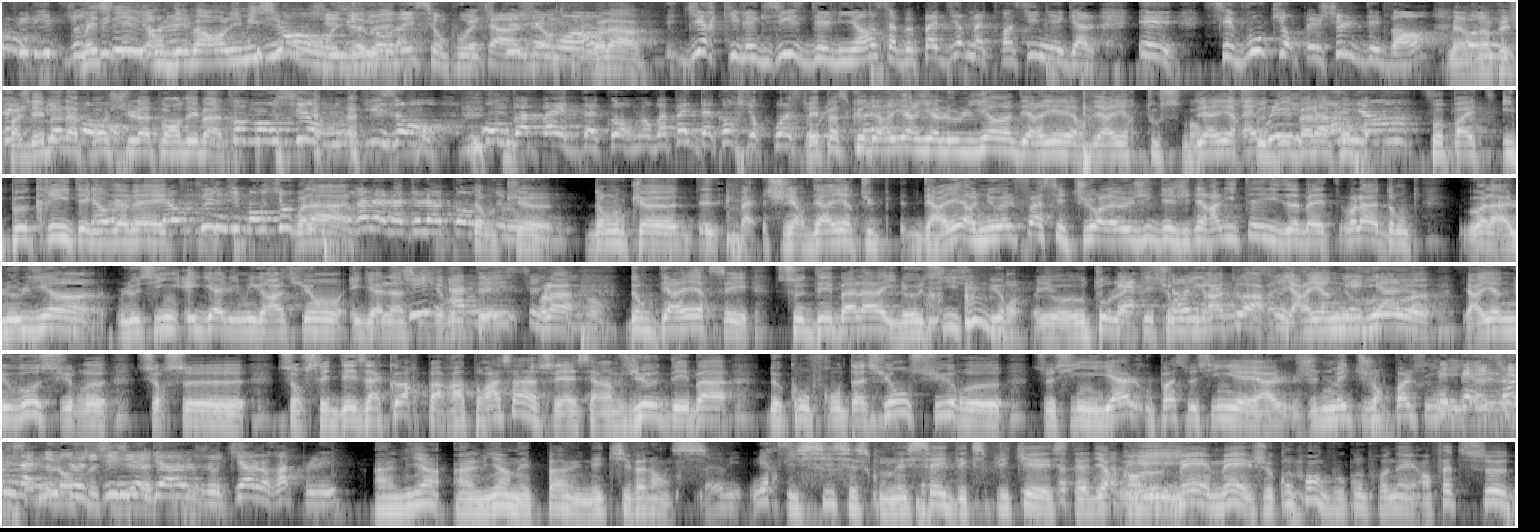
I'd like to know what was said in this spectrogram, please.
Mais si, en démarrant l'émission. J'ai demandé si on pouvait faire un lien entre Voilà. Dire qu'il existe des liens, ça ne veut pas dire mettre un signe égal. Et c'est vous qui empêchez le débat. Mais on n'empêche pas le débat, l'approche, je suis là pour en débattre. Commencez en nous disant, on ne va pas être d'accord, mais on ne va pas être d'accord sur quoi? Mais parce que derrière, il y a le lien, derrière, derrière tout, derrière ben ce débat-là. Il faut, faut pas être hypocrite, Elisabeth. Il n'y a aucune dimension culturelle à la délinquance. Donc, euh, donc euh, bah, je veux dire, derrière, tu, derrière, une nouvelle fois, c'est toujours la logique des généralités, Elisabeth. Voilà, donc voilà, le lien, le signe égal immigration égale insécurité. Voilà. Donc derrière, c'est ce débat-là, il est aussi sur, autour de la question migratoire. Il n'y a rien de nouveau. Euh, il y a rien de nouveau sur euh, sur ce sur ces désaccords par rapport à ça. C'est un vieux débat de confrontation sur euh, ce signe égal ou pas ce signe égal. Je ne mets toujours pas le signe égal. Mais personne n'a mis de signe égal. Je tiens à le rappeler. Un lien, un lien n'est pas une équivalence. Bah Ici, c'est ce qu'on essaye d'expliquer. C'est-à-dire quand mais, mais je comprends que vous comprenez. En fait, ce,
